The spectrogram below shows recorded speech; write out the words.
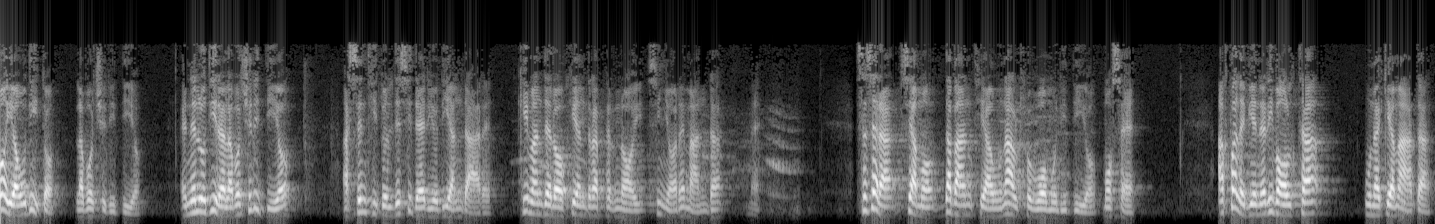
Poi ha udito la voce di Dio e nell'udire la voce di Dio ha sentito il desiderio di andare. Chi manderò? Chi andrà per noi? Signore, manda me. Stasera siamo davanti a un altro uomo di Dio, Mosè, al quale viene rivolta una chiamata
